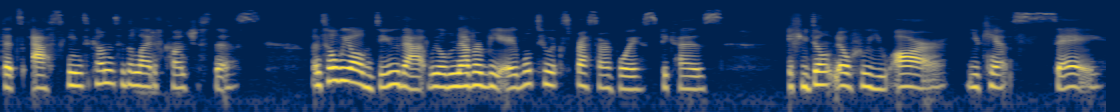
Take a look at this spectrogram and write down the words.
that's asking to come to the light of consciousness. Until we all do that, we'll never be able to express our voice because if you don't know who you are, you can't say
